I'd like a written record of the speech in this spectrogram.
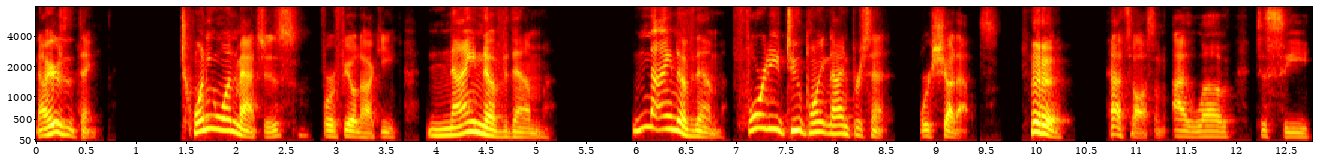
Now here's the thing. 21 matches for field hockey, 9 of them 9 of them, 42.9% were shutouts. That's awesome. I love to see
